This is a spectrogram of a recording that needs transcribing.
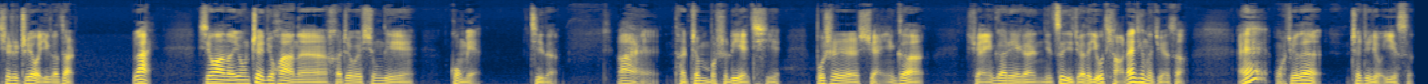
其实只有一个字儿，爱。希望呢，用这句话呢和这位兄弟共勉。记得，爱它真不是猎奇，不是选一个，选一个这个你自己觉得有挑战性的角色。哎，我觉得这就有意思。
